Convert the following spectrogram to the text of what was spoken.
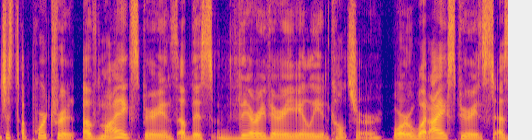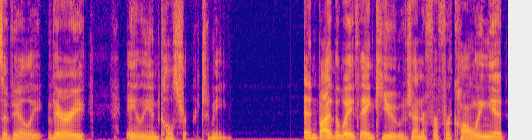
just a portrait of my experience of this very very alien culture, or what I experienced as a very very alien culture to me. And by the way, thank you, Jennifer, for calling it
